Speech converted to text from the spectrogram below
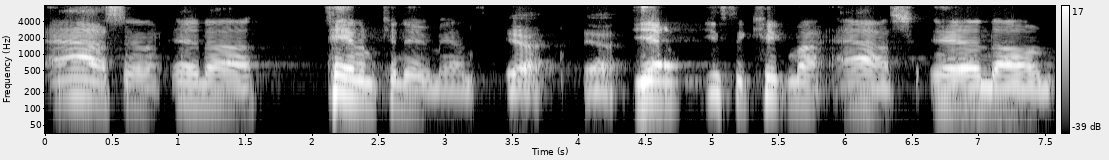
ass in in uh tandem canoe man. Yeah yeah yeah used to kick my ass and um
